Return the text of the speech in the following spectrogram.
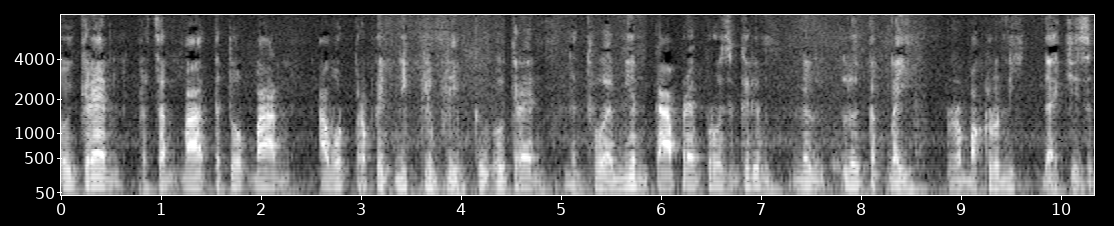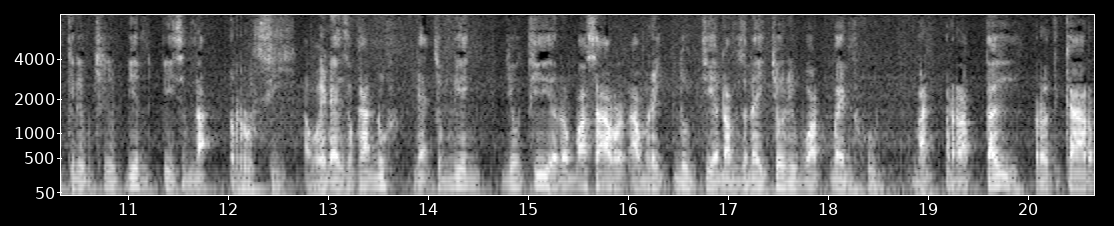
អ៊ុយក្រែនប្រសិនបើទទួលបាន អាវុធប្រភេទនេះភ្លាមភ្លាមគឺអ៊ុយក្រែននឹងធ្វើឲ្យមានការប្រែប្រួលសង្គ្រាមនៅលើទឹកដីរបស់ខ្លួននេះដែលជាសង្គ្រាមឈ្លានពានពីសំណាក់រុស្ស៊ីអ្វីដែលសំខាន់នោះអ្នកជំនាញយោធារបស់សហរដ្ឋអាមេរិកដូចជាអាដាមស្ដីជូនីវ៉ាត់បែនហ៊ូនបានប្រាប់ទៅប្រតិការរ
